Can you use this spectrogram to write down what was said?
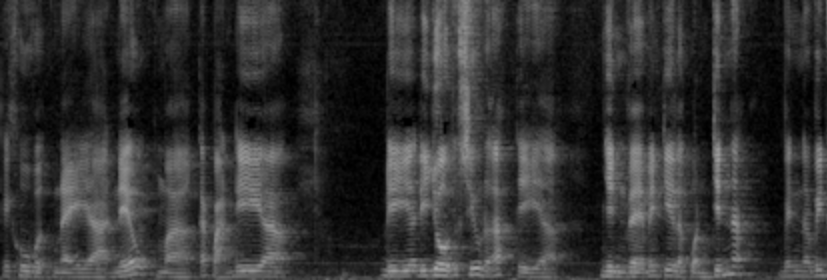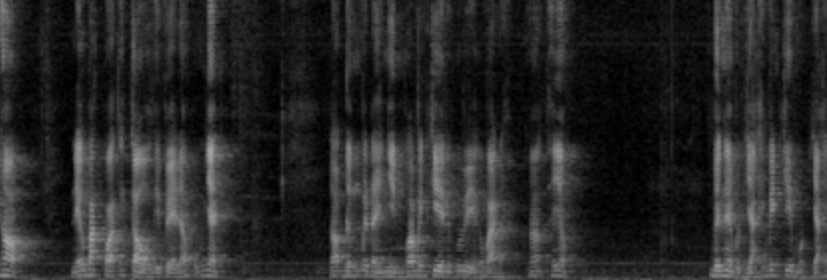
Cái khu vực này à, nếu mà các bạn đi à, đi đi vô chút xíu nữa thì à, nhìn về bên kia là quận 9 á, bên ờ, Vinhome. Nếu bắt qua cái cầu thì về đó cũng nhanh. Đó đứng bên này nhìn qua bên kia này quý vị các bạn này. đó thấy không? Bên này một dãy bên kia một dãy.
